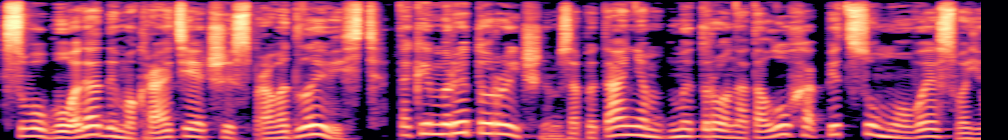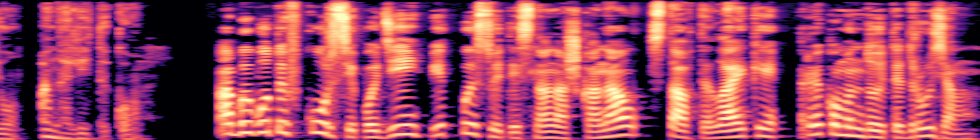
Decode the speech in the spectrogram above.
свобода, демократія чи справедливість. Таким риторичним запитанням Дмитро Наталуха підсумовує свою аналітику. Аби бути в курсі подій, підписуйтесь на наш канал, ставте лайки, рекомендуйте друзям.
